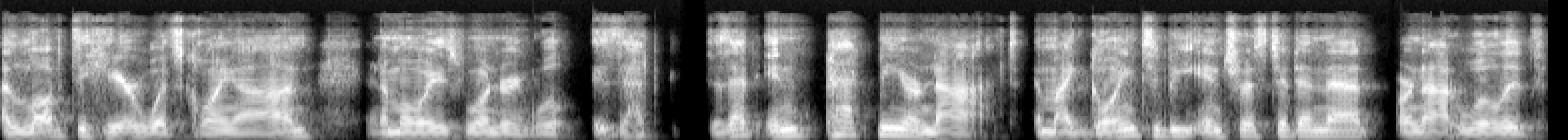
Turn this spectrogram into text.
I love to hear what's going on, and I'm always wondering, well, is that does that impact me or not? Am I going to be interested in that or not? Will it,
